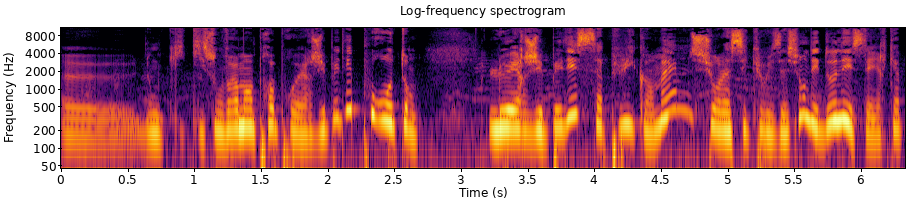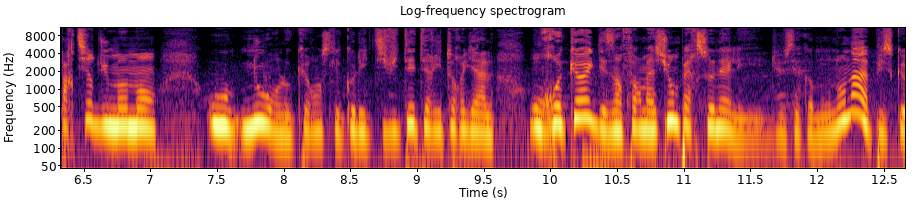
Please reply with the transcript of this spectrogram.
euh, donc qui, sont vraiment propres au RGPD, pour autant, le RGPD s'appuie quand même sur la sécurisation des données. C'est-à-dire qu'à partir du moment où nous, en l'occurrence les collectivités territoriales, on recueille des informations personnelles, et Dieu sait comme on en a, puisque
